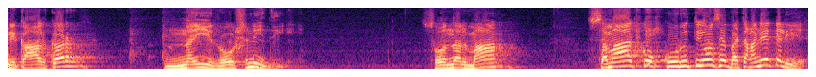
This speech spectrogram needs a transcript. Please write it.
நிகால்கர் நை ரோஷனி தி. சோனல் மா समाज को कुरीतियों से बचाने के लिए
